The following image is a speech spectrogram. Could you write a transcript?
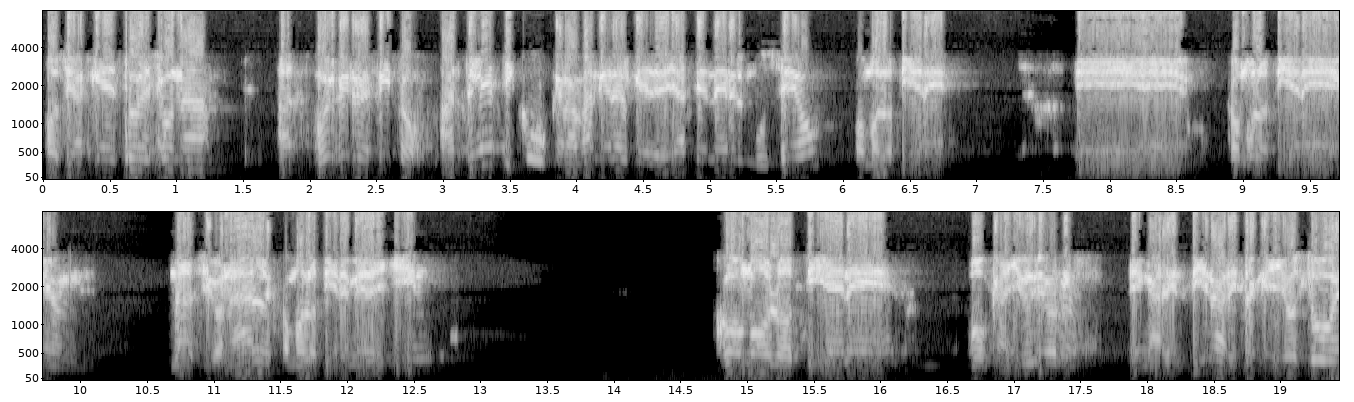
O sea que esto es una, vuelvo y repito, Atlético Bucaramanga era el que debía tener el museo como lo tiene, eh, como lo tiene Nacional, como lo tiene Medellín, como lo tiene Boca Juniors en Argentina, ahorita que yo estuve,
